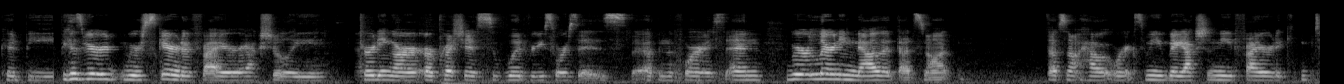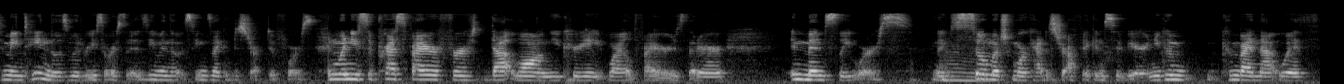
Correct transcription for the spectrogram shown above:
could be. Because we were, we were scared of fire actually hurting our, our precious wood resources up in the forest. And we're learning now that that's not that's not how it works. We, we actually need fire to, to maintain those wood resources, even though it seems like a destructive force. And when you suppress fire for that long, you create wildfires that are immensely worse, like mm. so much more catastrophic and severe. And you can combine that with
